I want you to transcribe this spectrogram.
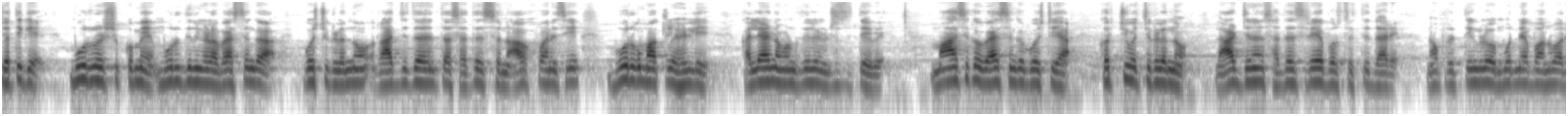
ಜೊತೆಗೆ ಮೂರು ವರ್ಷಕ್ಕೊಮ್ಮೆ ಮೂರು ದಿನಗಳ ವ್ಯಾಸಂಗ ಗೋಷ್ಠಿಗಳನ್ನು ರಾಜ್ಯದಾದ್ಯಂತ ಸದಸ್ಯರನ್ನು ಆಹ್ವಾನಿಸಿ ಬೂರುಗುಮಾಕ್ಲಹಳ್ಳಿ ಕಲ್ಯಾಣ ಮಂಡಪದಲ್ಲಿ ನಡೆಸುತ್ತೇವೆ ಮಾಸಿಕ ವ್ಯಾಸಂಗ ಗೋಷ್ಠಿಯ ಖರ್ಚು ವೆಚ್ಚಗಳನ್ನು ಲಾಡ್ಜಿನ ಸದಸ್ಯರೇ ಬರೆಸುತ್ತಿದ್ದಾರೆ ನಾವು ಪ್ರತಿ ತಿಂಗಳು ಮೂರನೇ ಭಾನುವಾರ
